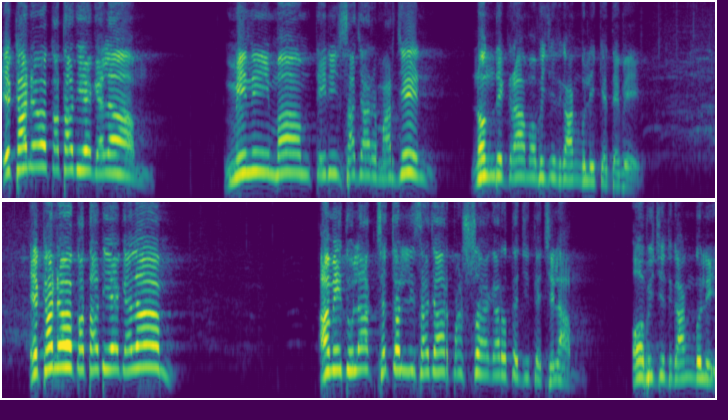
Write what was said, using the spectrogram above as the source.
এখানেও কথা দিয়ে গেলাম। মিনিমাম তিরিশ হাজার মার্জিন নন্দীগ্রাম অভিজিৎ গাঙ্গুলিকে দেবে। এখানেও কথা দিয়ে গেলাম। আমি দু লাখ ছেচল্লিশ হাজার পাঁচশো এগারোতে জিতেছিলাম। অভিজিৎ গাঙ্গুলি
